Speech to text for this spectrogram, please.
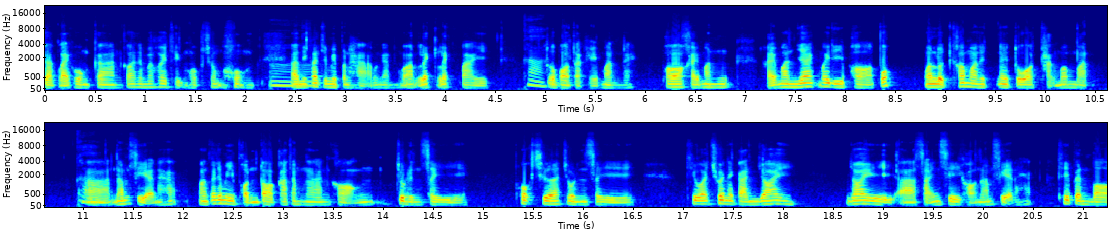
จากหลายโครงการก็จะไม่ค่อยถึง 6 ชั่วโมง อันนี้ก็จะมีปัญหาเหมือนกันว่าเล็ก ๆ ไปค่ะตัวบ่อดักไขมันนะพอไขมันไขมันแยกไม่ดีพอปุ๊บมันหลุดเข้ามาในในตัวถังบำบัดค่ะอ่าน้ำเสียนะฮะมันก็จะมีผลต่อการทำงานของจุลินทรีย์ พวกเชื้อจุลินทรีย์ ที่ว่าช่วยในการย่อย ย่อยอาสารอินทรีย์ของน้ำเสียนะฮะที่เป็นบ่อ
